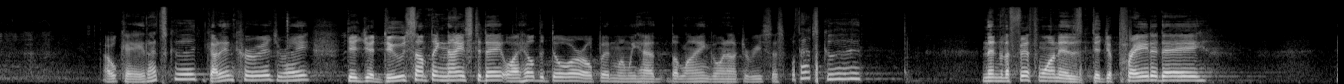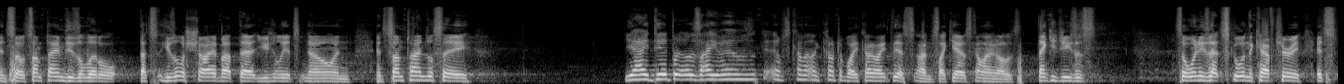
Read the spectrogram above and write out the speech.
okay, that's good. Got to encourage, right? Did you do something nice today? Well, I held the door open when we had the line going out to recess. Well, that's good. And then the fifth one is, did you pray today? And so sometimes he's a little, he's a little shy about that. Usually it's no. And, and sometimes he'll say, yeah, I did, but it was, I, it was, was kind of uncomfortable. Kind of like this. And I'm just like, yeah, it's kind of like this. Thank you, Jesus. So when he's at school in the cafeteria, it's,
